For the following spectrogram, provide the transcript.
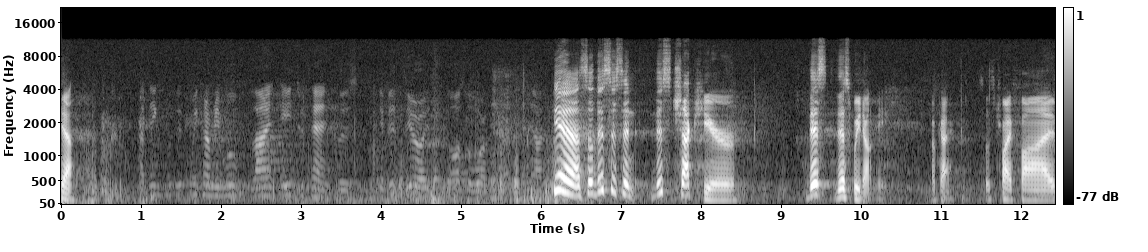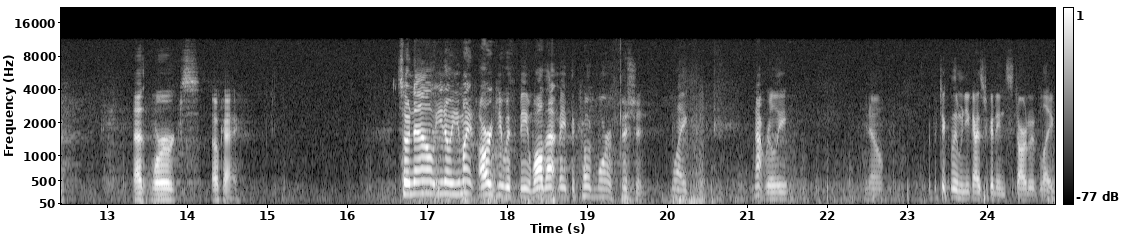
Yeah. I think we, we can remove line 8 to 10 because if it's 0, it also work. Yeah, so this isn't, this check here, this, this we don't need. Okay, so let's try five. That works, okay. So now, you know, you might argue with me, well, that made the code more efficient. Like, not really, you know. Particularly when you guys are getting started, like,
